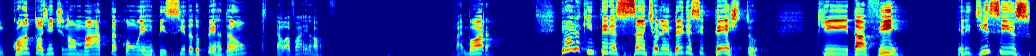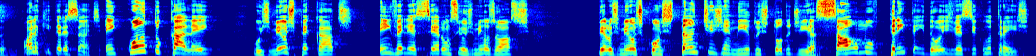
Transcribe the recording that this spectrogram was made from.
Enquanto a gente não mata com o herbicida do perdão, ela vai, ó, vai embora. E olha que interessante, eu lembrei desse texto que Davi, ele disse isso. Olha que interessante. Enquanto calei os meus pecados, envelheceram-se os meus ossos pelos meus constantes gemidos todo dia. Salmo 32, versículo 3.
